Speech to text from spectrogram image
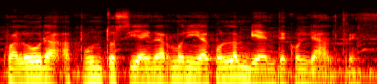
qualora appunto sia in armonia con l'ambiente e con gli altri.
